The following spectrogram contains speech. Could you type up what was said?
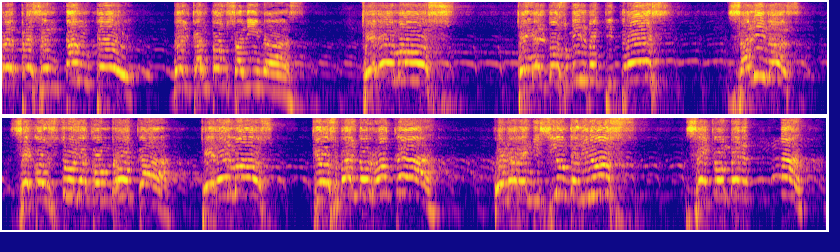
representante del Cantón Salinas. Queremos que en el 2023 Salinas se construya con Roca. Queremos que Osvaldo Roca, con la bendición de Dios, se convertirá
